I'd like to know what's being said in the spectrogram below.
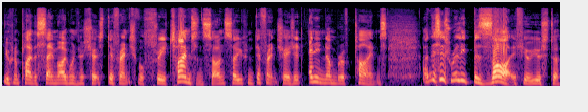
you can apply the same argument and show it's differentiable three times and so on, so you can differentiate it any number of times. And this is really bizarre if you're used to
